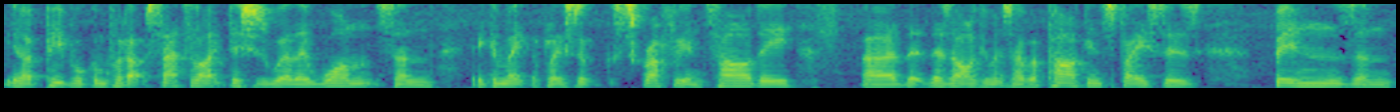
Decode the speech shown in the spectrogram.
you know, people can put up satellite dishes where they want, and it can make the place look scruffy and tardy. Uh, there's arguments over parking spaces, bins, and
